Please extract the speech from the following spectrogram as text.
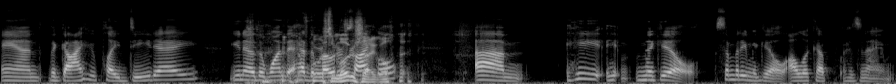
and the guy who played D Day, you know, the one that had the motorcycle. motorcycle. um, he, he, McGill, somebody McGill, I'll look up his name.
